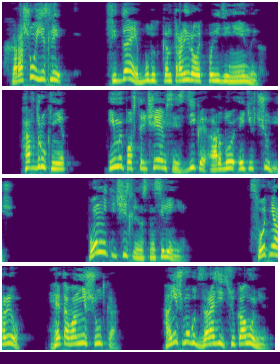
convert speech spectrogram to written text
Хорошо, если фидаи будут контролировать поведение иных. А вдруг нет? И мы повстречаемся с дикой ордой этих чудищ. Помните численность населения? Сотня рыл. Это вам не шутка. Они ж могут заразить всю колонию.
